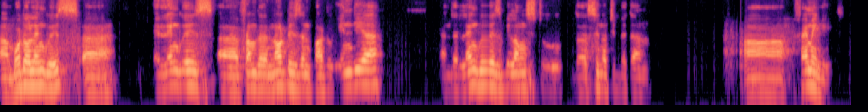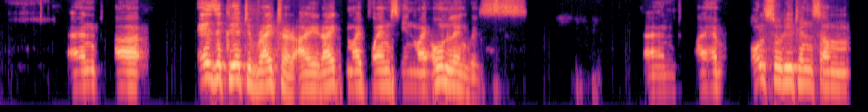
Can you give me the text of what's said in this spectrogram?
uh, Bodo language, a language from the northeastern part of India, and the language belongs to the Sino-Tibetan family. And as a creative writer, I write my poems in my own language. And I have also written some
